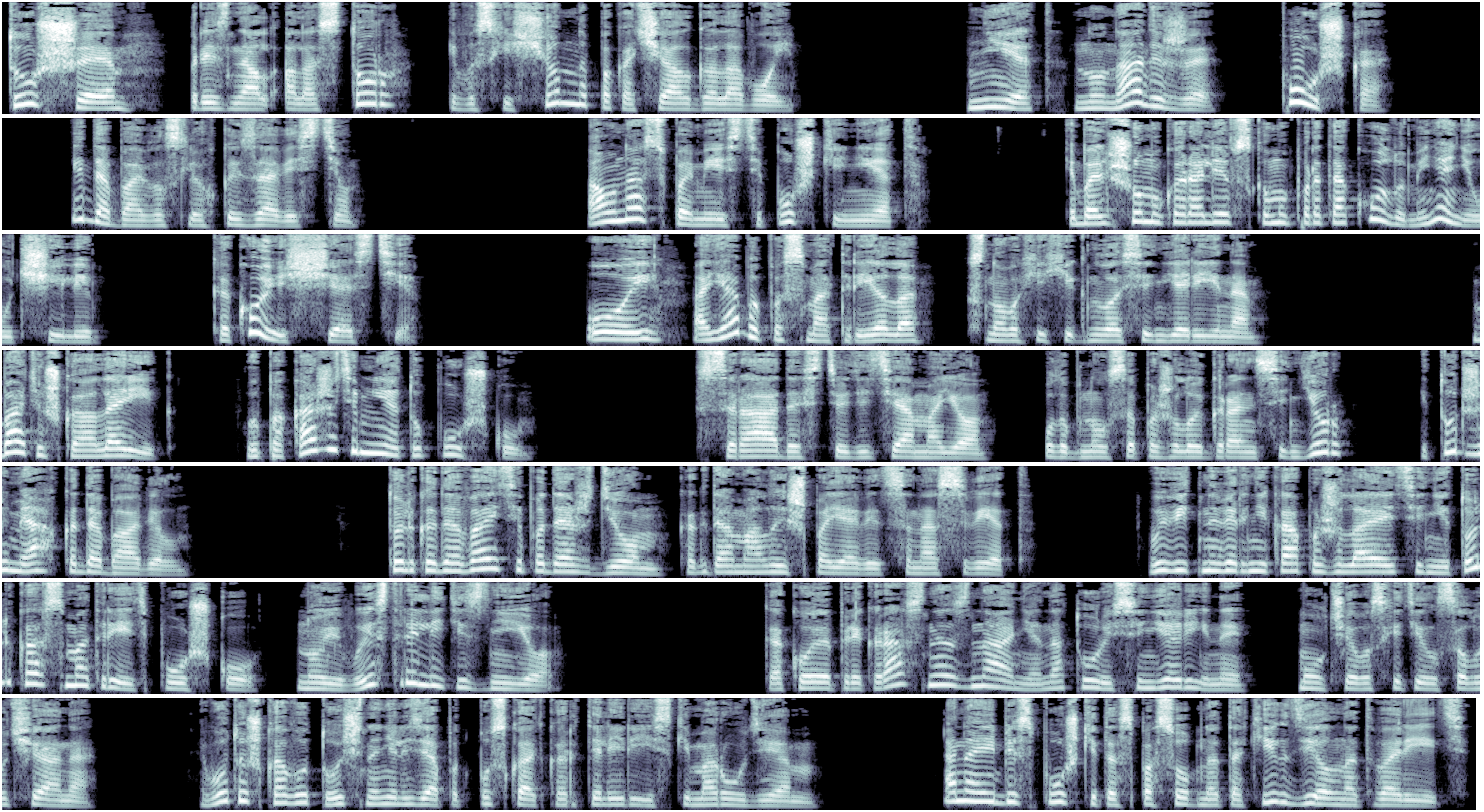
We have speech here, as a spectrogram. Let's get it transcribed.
Туше, признал Аластор и восхищенно покачал головой. Нет, ну надо же, пушка. И добавил с легкой завистью. А у нас в поместье пушки нет. И большому королевскому протоколу меня не учили. Какое счастье. Ой, а я бы посмотрела, снова хихикнула сеньорина. Батюшка Аларик, вы покажете мне эту пушку? С радостью, дитя мое, улыбнулся пожилой гранд-сеньор и тут же мягко добавил: Только давайте подождем, когда малыш появится на свет. Вы ведь наверняка пожелаете не только осмотреть пушку, но и выстрелить из нее. Какое прекрасное знание натуры сеньорины, молча восхитился Лучано. Вот уж кого точно нельзя подпускать к артиллерийским орудиям. Она и без пушки-то способна таких дел натворить.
